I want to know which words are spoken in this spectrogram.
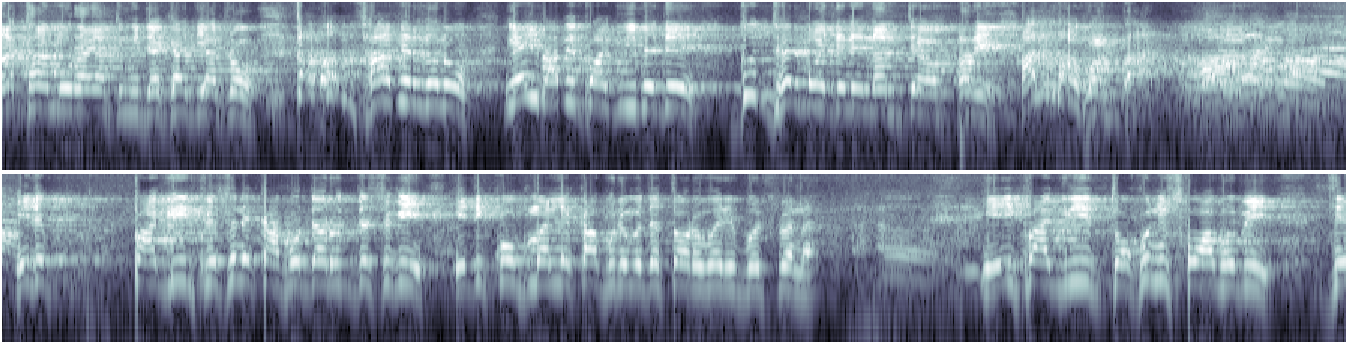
মাথা মোড়ায়া তুমি দেখা দিয়ে আসো। তাম সাহাবের জানো এইভাবে পাগড়ি বেঁধে যুদ্ধের ময়দানে নামতে পারে। আল্লাহ আকবার। এই যে পাগড়ির পেছনে কাপড় দেওয়ার উদ্দেশ্য কি? এটি কোপ মারলে কাপড়ের মধ্যে তরবারি বসবে না। এই পাগড়ি তখনই স্বভাব হবে যে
